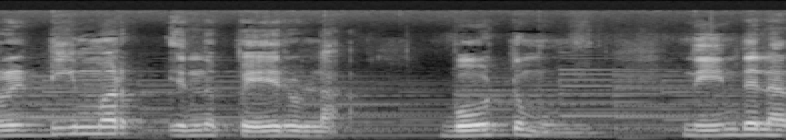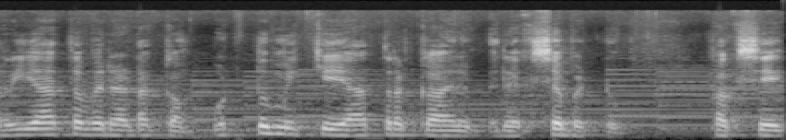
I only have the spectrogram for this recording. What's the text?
റെഡീമർ എന്ന് പേരുള്ള ബോട്ട് മുങ്ങി. നീന്തൽ അറിയാത്തവരടക്കം ഒട്ടുമിക്ക യാത്രക്കാരും രക്ഷപ്പെട്ടു. പക്ഷേ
